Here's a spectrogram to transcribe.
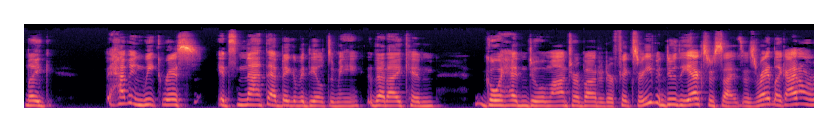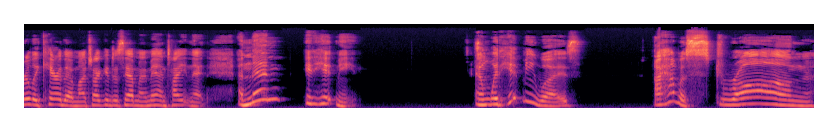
Like having weak wrists, it's not that big of a deal to me that I can go ahead and do a mantra about it or fix or even do the exercises, right? Like I don't really care that much. I can just have my man tighten it. And then it hit me. And what hit me was I have a strong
